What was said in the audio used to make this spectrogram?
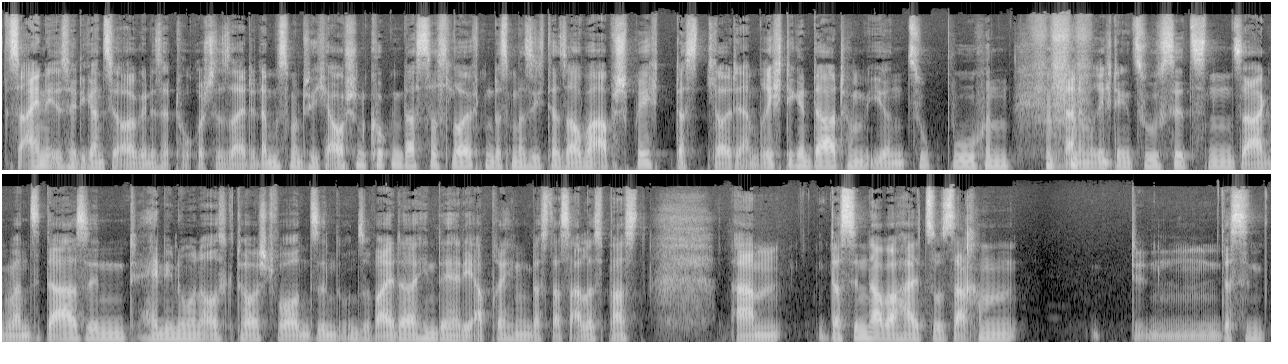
das eine ist ja die ganze organisatorische Seite. Da muss man natürlich auch schon gucken, dass das läuft und dass man sich da sauber abspricht, dass die Leute am richtigen Datum ihren Zug buchen, dann im richtigen Zug sitzen, sagen, wann sie da sind, Handynummern ausgetauscht worden sind und so weiter, hinterher die Abrechnung, dass das alles passt. Ähm, das sind aber halt so Sachen, das sind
